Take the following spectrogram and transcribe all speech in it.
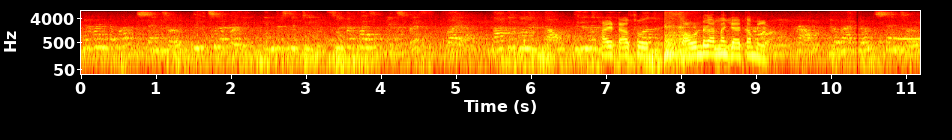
Thiruvananthapuram central Tiruchirappalli intercity superfast express via Nagercoil town ടാസ് സൗണ്ട് കാരണം കേൾക്കാൻ വയ്യ Trivandrum Central.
